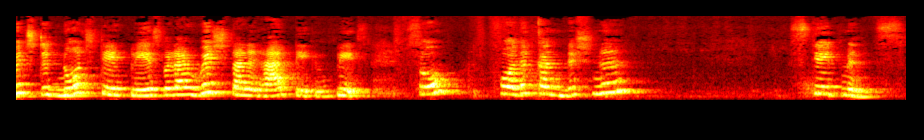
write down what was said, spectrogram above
which did not take place but I wish that it had taken place. So for the conditional statements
